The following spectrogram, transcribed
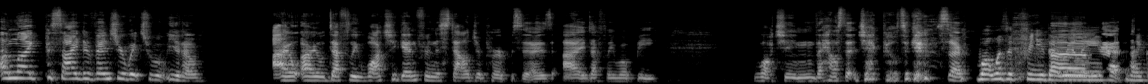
unlike Poseidon Adventure, which you know, I I will definitely watch again for nostalgia purposes. I definitely won't be watching the house that Jack built again. So What was it for you that Um, really that, like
